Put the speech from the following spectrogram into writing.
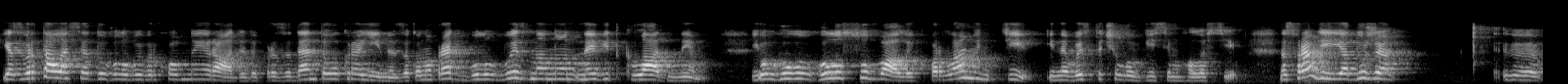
Я зверталася до голови Верховної Ради, до президента України. Законопроект було визнано невідкладним. Його голосували в парламенті і не вистачило 8 голосів. Насправді я дуже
